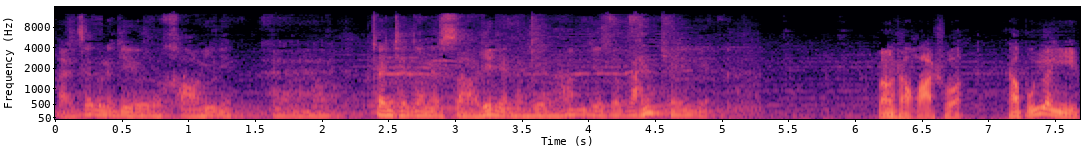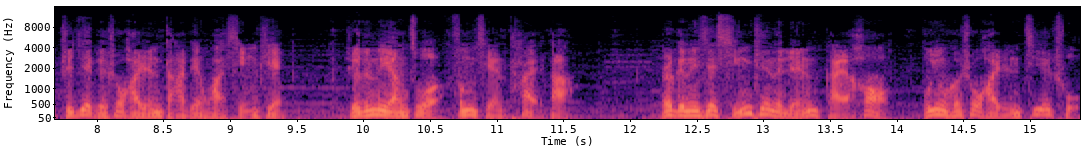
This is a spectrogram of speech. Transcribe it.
啊，这个呢就好一点，呃，赚钱赚的少一点呢，就他们就是安全一点。王少华说，他不愿意直接给受害人打电话行骗，觉得那样做风险太大，而给那些行骗的人改号，不用和受害人接触，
